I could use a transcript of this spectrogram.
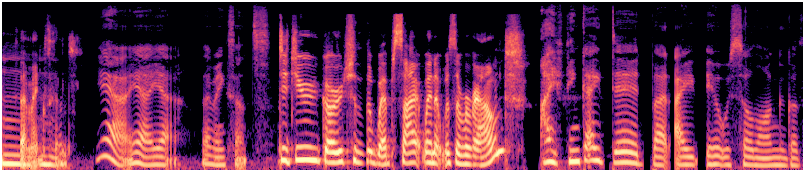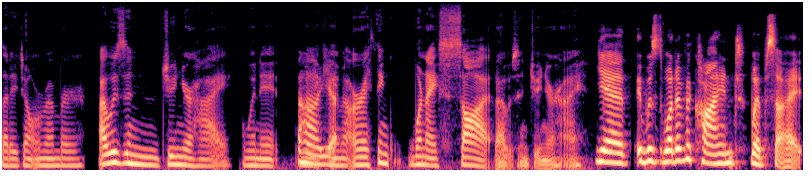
If that makes Mhm. sense. Yeah, yeah, yeah. That makes sense. Did you go to the website when it was around? I think I did, but I it was so long ago that I don't remember. I was in junior high when it, Uh, it yeah. out, or I think when I saw it, I was in junior high. Yeah, it was one of a kind website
